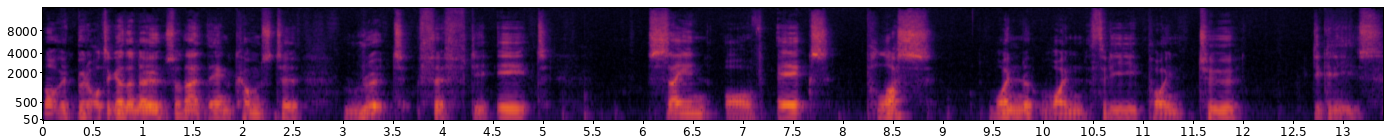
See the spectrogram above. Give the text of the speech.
Well, we put it all together now, so that then comes to root 58 sine of x plus 113.2 degrees.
